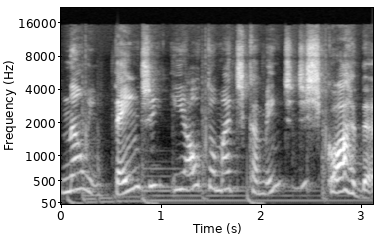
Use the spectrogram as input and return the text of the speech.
não entende e automaticamente discorda.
